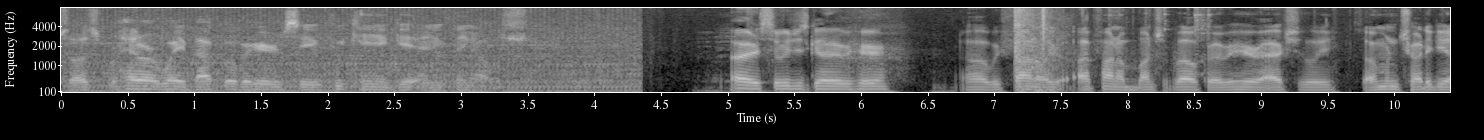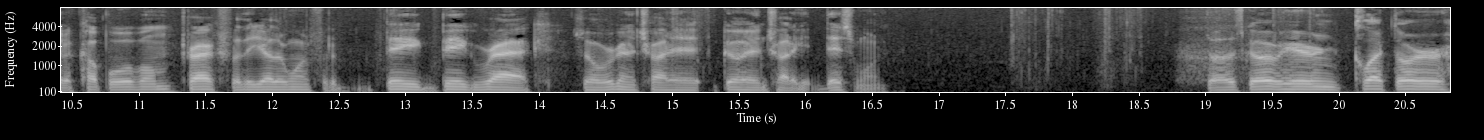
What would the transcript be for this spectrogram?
So let's head our way back over here and see if we can't get anything else. All right, so we just got over here. Uh, we found like I found a bunch of elk over here actually. So I'm gonna try to get a couple of them. Tracks for the other one for the big big rack. So we're gonna try to go ahead and try to get this one. So let's go over here and collect our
